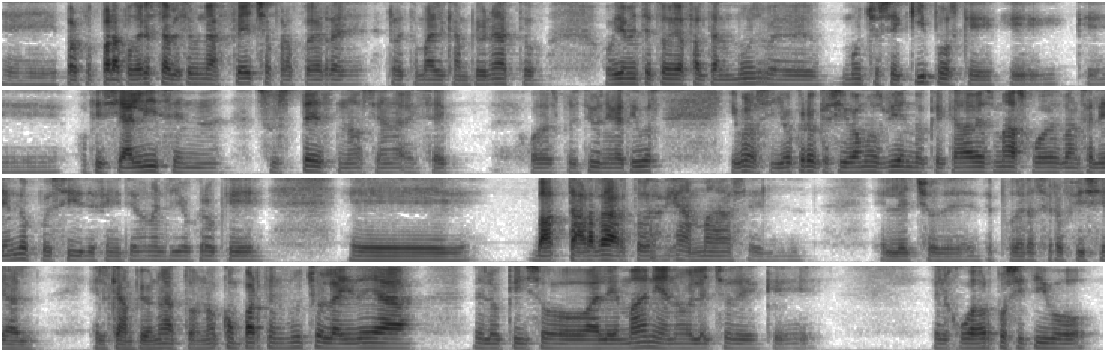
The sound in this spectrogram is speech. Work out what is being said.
eh, para, poder establecer una fecha, para poder retomar el campeonato. Obviamente todavía faltan eh, muchos equipos que, oficialicen sus test, ¿no? Si hay, jugadores positivos, negativos. Y bueno, si yo creo que si vamos viendo que cada vez más jugadores van saliendo, pues sí, definitivamente yo creo que eh, va a tardar todavía más el, hecho de, de, poder hacer oficial el campeonato. No comparten mucho la idea de lo que hizo Alemania, ¿no? El hecho de que el jugador positivo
